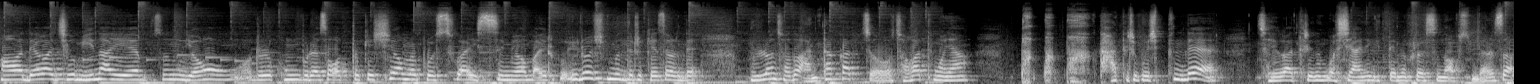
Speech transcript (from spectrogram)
어, 내가 지금 이 나이에 무슨 영어를 공부를 해서 어떻게 시험을 볼 수가 있으며 막 이러, 이러신 분들이 계세는데 물론 저도 안타깝죠. 저 같은 거 그냥 팍팍팍 다 드리고 싶은데 제가 드리는 것이 아니기 때문에 그럴 수는 없습니다. 그래서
